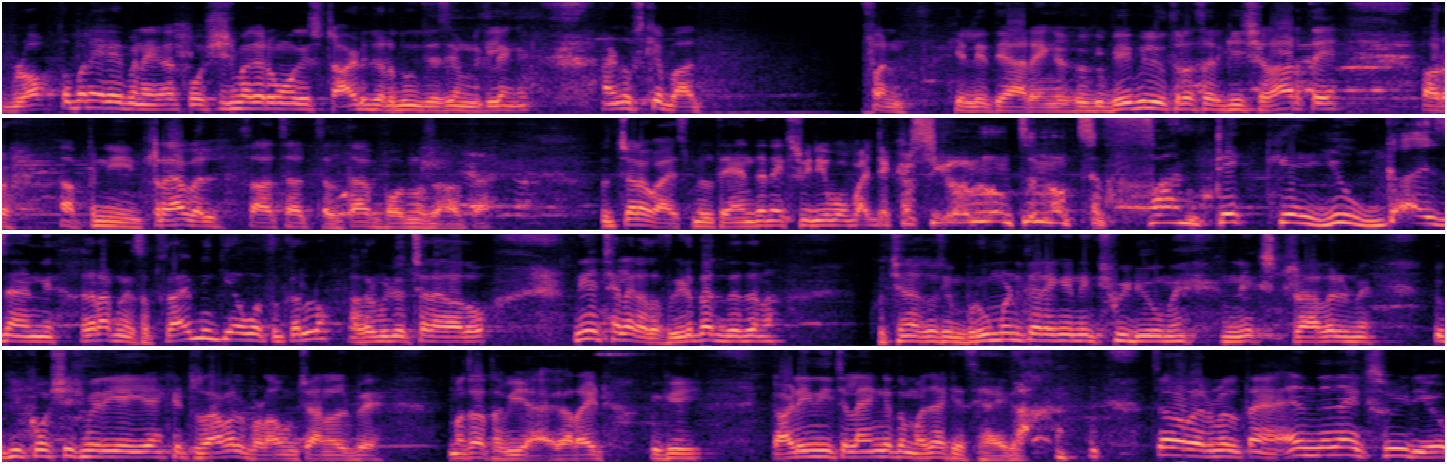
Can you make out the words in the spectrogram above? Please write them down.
ब्लॉग तो बनेगा ही बनेगा। कोशिश मैं करूँगा कि स्टार्ट कर दूँ, जैसे हम निकलेंगे। एंड उसके बाद फन के लिए तैयार रहेंगे, क्योंकि बेबी लुत्रा सर की शरारतें और अपनी ट्रैवल साथ साथ चलता है, बहुत मज़ा आता है। तो चलो गाइस मिलते हैं next video fun take care you guys and अगर आपने सब्सक्राइब नहीं किया हुआ तो कर लो. अगर वीडियो अच्छा लगा तो. नहीं अच्छा लगा तो फीडबैक दे देना. कुछ ना कुछ इंप्रूवमेंट करेंगे नेक्स्ट वीडियो में नेक्स्ट ट्रैवल में. क्योंकि कोशिश मेरी यही है कि ट्रैवल बढ़ाऊं चैनल पे. मज़ा तभी आएगा राइट क्योंकि गाड़ी नहीं चलाएँगे तो मज़ा कैसे आएगा? चलो फिर मिलते हैं in the next video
